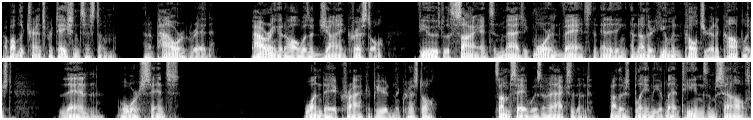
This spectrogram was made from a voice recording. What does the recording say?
a public transportation system, and a power grid. Powering it all was a giant crystal, fused with science and magic more advanced than anything another human culture had accomplished then or since. One day a crack appeared in the crystal. Some say it was an accident. Others blame the Atlanteans themselves,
